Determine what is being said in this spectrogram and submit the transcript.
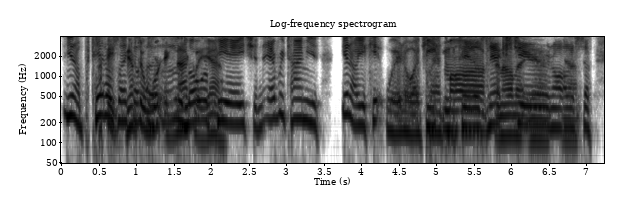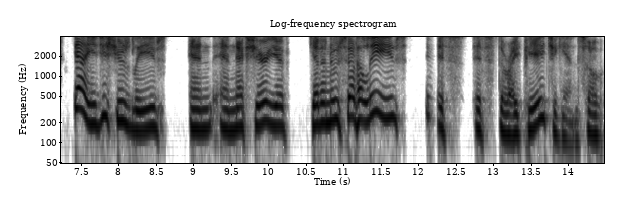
You know, potatoes right. like a, work, exactly, a, lower yeah. pH, and every time you, you know, you can't. Where do I plant potatoes next and year that, yeah, and all yeah. that stuff? Yeah, you just use leaves, and and next year you get a new set of leaves. It's it's the right pH again. So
